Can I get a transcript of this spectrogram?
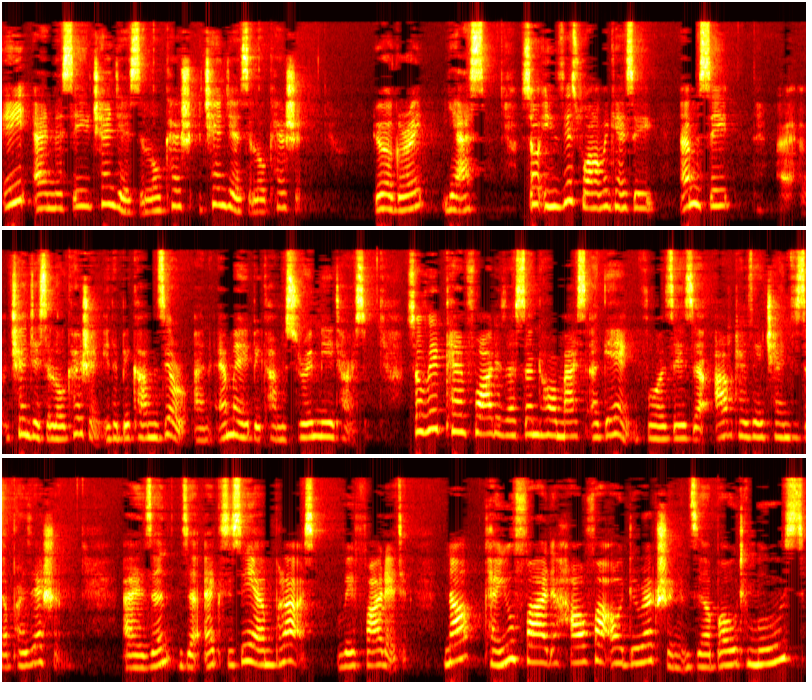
A and C changes location changes location. Do you agree? Yes. So in this one, we can see MC uh, changes location, it becomes zero, and MA becomes three meters. So we can find the central mass again for this uh, after they change the position. And then the XCM plus, we find it now, can you find how far or direction the boat moves?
